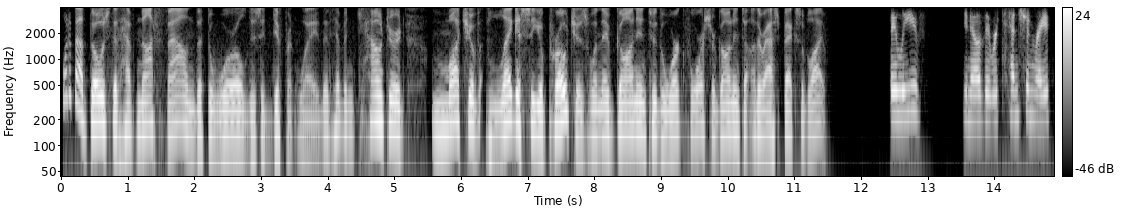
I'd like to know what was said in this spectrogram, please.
What about those that have not found that the world is a different way, that have encountered much of legacy approaches when they've gone into the workforce or gone into other aspects of life? They leave. You know, the retention rates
